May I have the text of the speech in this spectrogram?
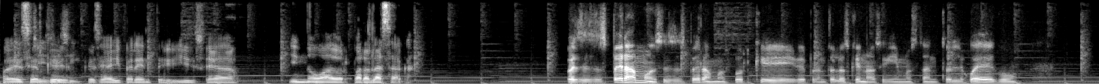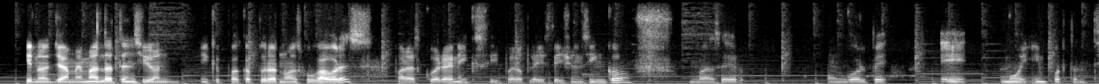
Puede ser Sí, que, sí. que sea diferente y sea innovador para la saga. Pues eso esperamos, eso esperamos porque de pronto los que no seguimos tanto el juego, que nos llame más la atención y que pueda capturar nuevos jugadores para Square Enix y para PlayStation 5, va a ser un golpe eh, muy importante.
